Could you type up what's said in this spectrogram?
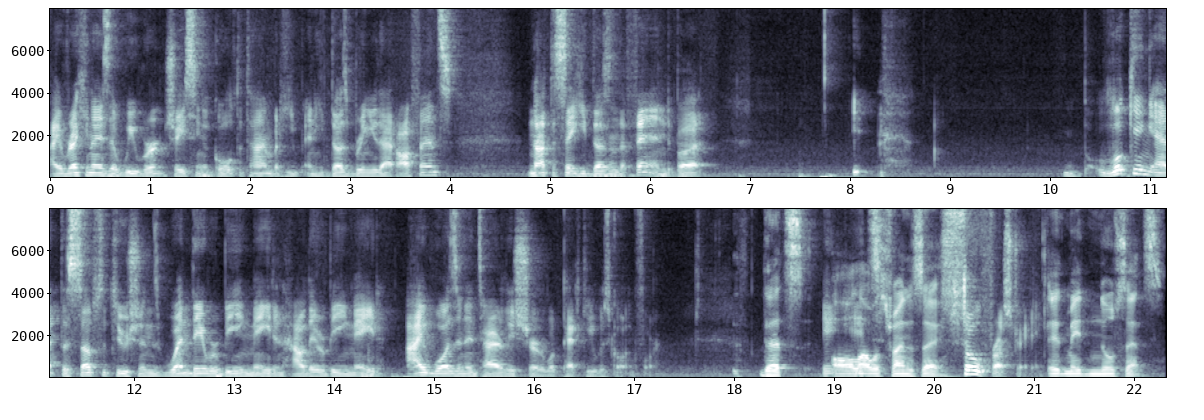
I recognize that we weren't chasing a goal at the time, but he and he does bring you that offense. Not to say he doesn't defend, but it, looking at the substitutions when they were being made and how they were being made, I wasn't entirely sure what Petke was going for. That's It- all I was trying to say. So frustrating. It made no sense.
